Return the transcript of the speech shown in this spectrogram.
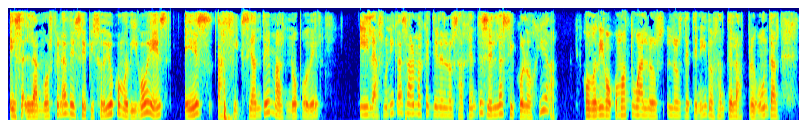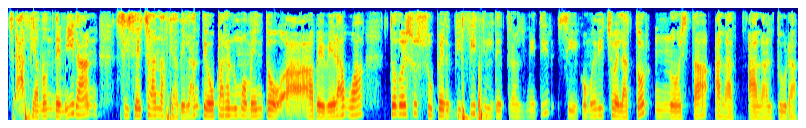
Es, la atmósfera de ese episodio, como digo, es, es asfixiante más no poder. Y las únicas armas que tienen los agentes es la psicología como digo, cómo actúan los, los, detenidos ante las preguntas, hacia dónde miran, si se echan hacia adelante o paran un momento a, a beber agua, todo eso es súper difícil de transmitir si, como he dicho, el actor no está a la, altura.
